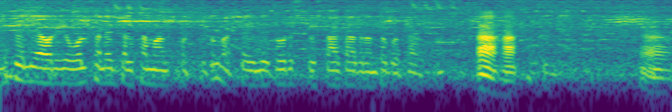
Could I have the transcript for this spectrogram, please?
ಹಂಪೆಯಲ್ಲಿ ಅವರಿಗೆ ಹೋಲ್ಸೇಲಾಗಿ ಕೆಲಸ ಮಾಡಿಕೊಟ್ಬಿಟ್ಟು ಮತ್ತೆ ಇಲ್ಲಿ ಟೂರಿಸ್ಟ್ ಸ್ಟಾರ್ಟ್ ಆದ್ರು ಅಂತ ಗೊತ್ತಾಯ್ತು. ಹಾ ಹಾ. ಹಾ.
